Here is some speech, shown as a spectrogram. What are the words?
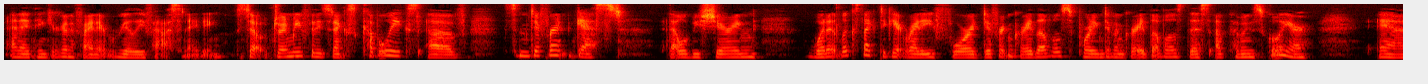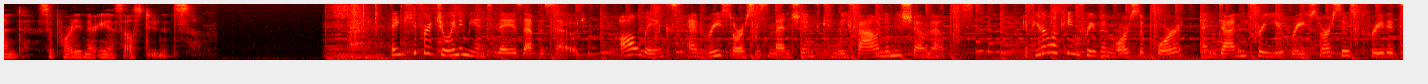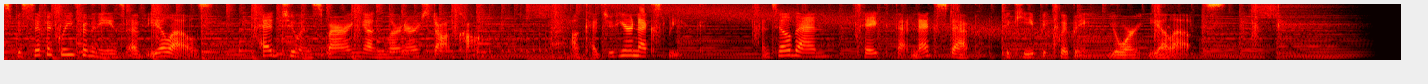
And I think you're going to find it really fascinating. So join me for these next couple weeks of some different guests that will be sharing what it looks like to get ready for different grade levels, supporting different grade levels this upcoming school year and supporting their ESL students. Thank you for joining me in today's episode. All links and resources mentioned can be found in the show notes. If you're looking for even more support and done for you resources created specifically for the needs of ELLs, head to inspiringyounglearners.com. I'll catch you here next week. Until then, take that next step to keep equipping your ELLs.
